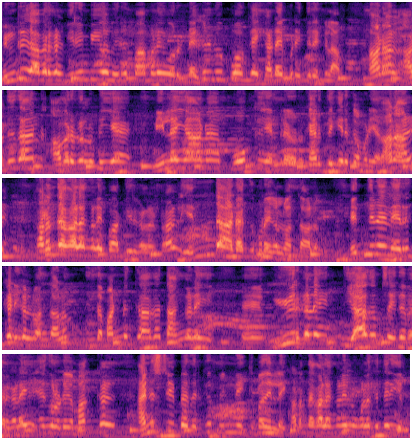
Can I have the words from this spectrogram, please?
இன்று அவர்கள் விரும்பியோ விரும்பாமலே ஒரு நெகிழ்வு போக்கை கடைபிடித்திருக்கலாம். ஆனால் அதுதான் அவர்கள் அவர்களுடைய நிலையான போக்கு என்ற ஒரு கருத்துக்கு இருக்க முடியாது. ஆனால் கடந்த காலங்களை பார்த்தீர்கள் என்றால் எந்த அடக்குமுறைகள் வந்தாலும் எத்தனை நெருக்கடிகள் வந்தாலும் இந்த மண்ணுக்காக தங்களை உயிர்களை தியாகம் செய்தவர்களை எங்களுடைய மக்கள் அனுஷ்டிப்பதற்கு பின் நிற்பதில்லை கடந்த காலங்களில் உங்களுக்கு தெரியும்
